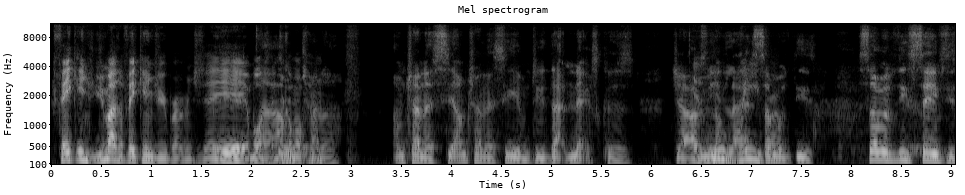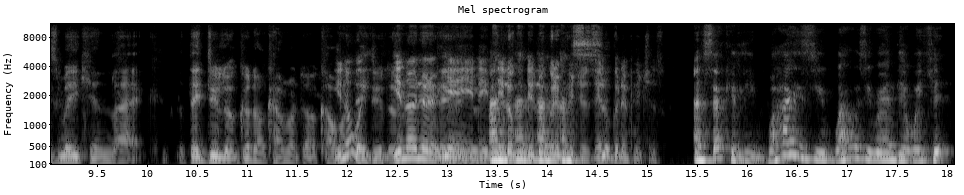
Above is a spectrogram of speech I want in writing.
Fake injury. You might as well fake injury, bro. And just say, yeah, yeah, yeah boss, Nah, I need to come I'm off, trying man. to, I'm trying to see. I'm trying to see him do that next because, you know what I mean, no like way, some bro. of these, some of these saves he's making, like they do look good on camera, though. Come You know on, what? they do look. You know, no, no, they yeah, do yeah. look- They, And- they look, and- they look good in pictures. They look good in pictures. And secondly, why is he why was he wearing the away kit?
